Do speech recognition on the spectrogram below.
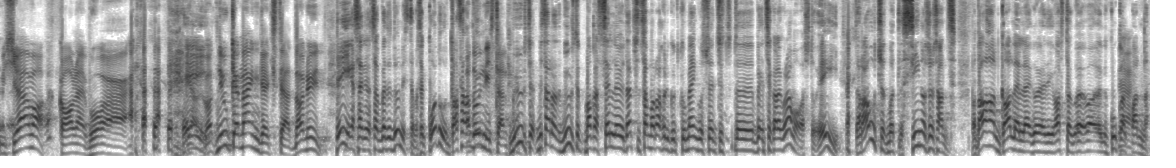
mis jama, Kalev, vot niisugune mäng, eks tead, no nüüd. ei, ega sa, sa pead ju tunnistama, see kodutasandil. Müürsepp, mis sa arvad, Müürsepp magas selle öö täpselt sama rahulikult kui mängus näiteks BC Kalev Cramo vastu, ei, ta raudselt mõtles, siin on see šanss, ma tahan Kallele kuradi vastu kukalt panna.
